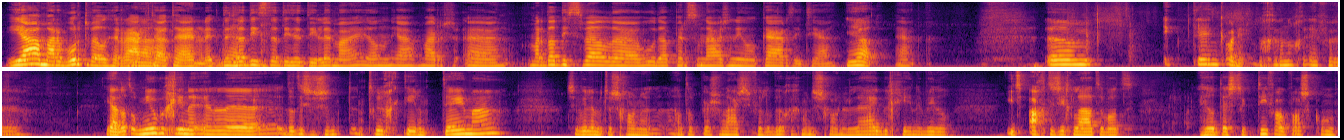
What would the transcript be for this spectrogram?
Ja, maar wordt wel geraakt Ja. uiteindelijk. Dus Ja. dat, is, dat is het dilemma. Hè. Dan, ja, maar, eh, maar dat is wel hoe dat personage in elkaar zit, ja. Ja. ja. Ehm, ik denk, oh nee, we gaan nog even. Ja, dat opnieuw beginnen. En eh, dat is dus een, terugkerend thema. Ze willen met een schone aantal personages willen wil graag met een schone lei beginnen. Willen iets achter zich laten wat heel destructief ook was. Komt,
